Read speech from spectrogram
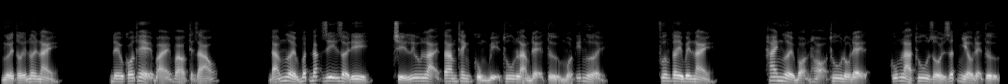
người tới nơi này, đều có thể bái vào tiệt giáo. Đám người bất đắc dĩ rời đi, chỉ lưu lại tam thanh cùng bị thu làm đệ tử một ít người. Phương tây bên này, hai người bọn họ thu đồ đệ, cũng là thu rồi rất nhiều đệ tử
